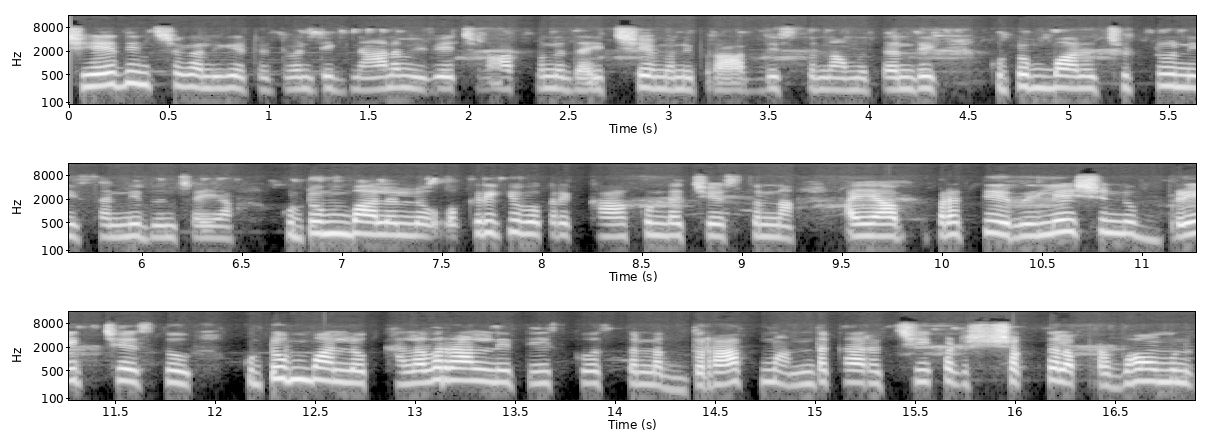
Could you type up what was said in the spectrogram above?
ఛేదించగలిగేటటువంటి జ్ఞానం వివేచన ఆత్మను దయచేయమని ప్రార్థిస్తున్నాము తండ్రి. కుటుంబాల చుట్టూ నీ సన్నిధి ఉంచయ్యా కుటుంబాలలో ఒకరికి ఒకరికి కాకుండా చేస్తున్న అయా ప్రతి రిలేషన్ను బ్రేక్ చేస్తూ కుటుంబాల్లో కలవరాలని తీసుకొస్తున్న దురాత్మ అంధకార చీకటి శక్తుల ప్రభావమును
